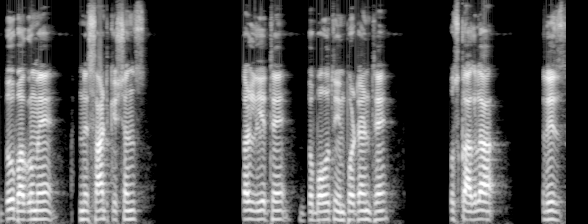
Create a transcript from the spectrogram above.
दो भागों में हमने साठ क्वेश्चंस कर लिए थे, जो बहुत ही इम्पोर्टेंट थे। उसका अगला सीरीज़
